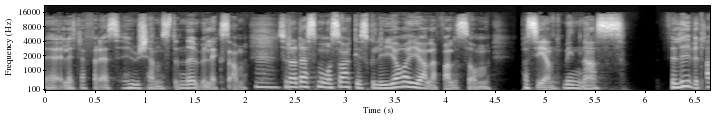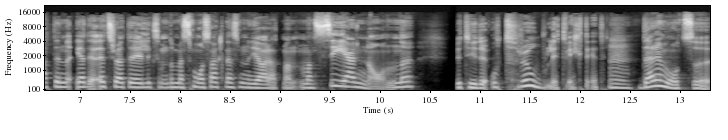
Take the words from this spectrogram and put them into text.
eh, eller träffades. Hur känns det nu? Liksom. Mm. Så där små saker skulle jag ju i alla fall som patient minnas för livet. Att den, jag, jag tror att det är liksom de här små sakerna som gör att man, man ser någon, betyder otroligt viktigt. Mm. Däremot så,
